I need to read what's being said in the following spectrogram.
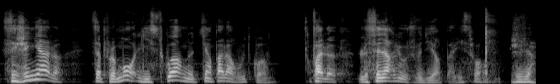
C'est génial. Simplement, l'histoire ne tient pas la route, quoi. Enfin, le, le scénario, je veux dire, pas l'histoire. Julien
